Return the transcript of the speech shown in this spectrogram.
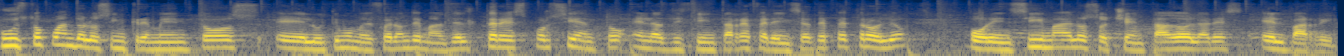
justo cuando los incrementos eh, el último mes fueron de más del 3% en las distintas referencias de petróleo, por encima de los 80 dólares el barril.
